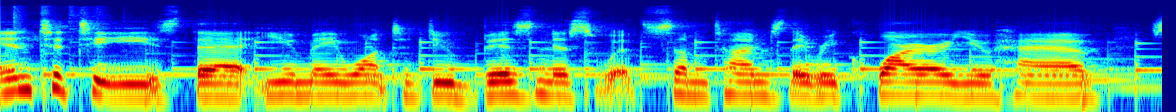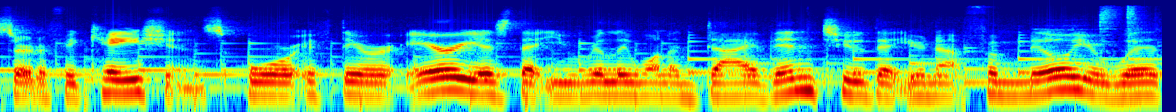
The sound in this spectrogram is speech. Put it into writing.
entities that you may want to do business with. Sometimes they require you have certifications, or if there are areas that you really want to dive into that you're not familiar with,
